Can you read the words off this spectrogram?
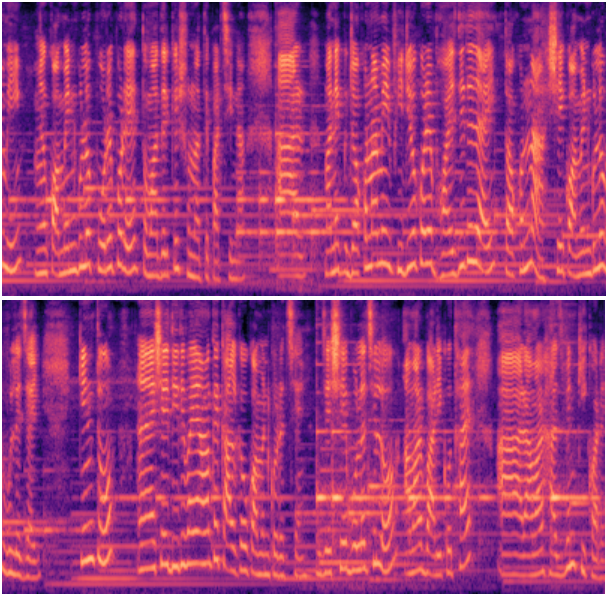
আমি কমেন্টগুলো পড়ে পড়ে তোমাদেরকে শোনাতে পারছি না। আর মানে যখন আমি ভিডিও করে ভয়েস দিতে যাই, তখন না সেই কমেন্টগুলো ভুলে যাই। কিন্তু সেই দিদিভাই আমাকে কালকেও কমেন্ট করেছে যে সে বলেছিল, আমার বাড়ি কোথায় আর আমার হাজবেন্ড কি করে?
